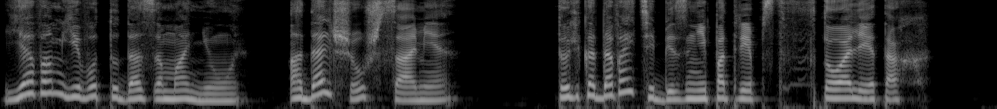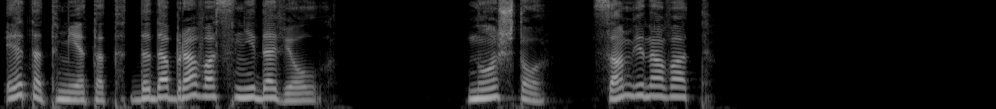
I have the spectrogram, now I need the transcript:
Я вам его туда заманю, а дальше уж сами. Только давайте без непотребств в туалетах. Этот метод до добра вас не довел». «Ну а что, сам виноват.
